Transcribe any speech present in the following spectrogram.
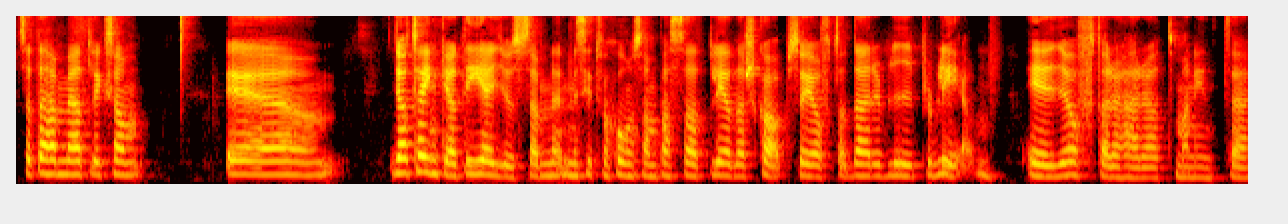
så det här med att liksom eh, jag tänker att det är just med situationsanpassat ledarskap så är ofta där det blir problem är ju ofta det här att man inte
